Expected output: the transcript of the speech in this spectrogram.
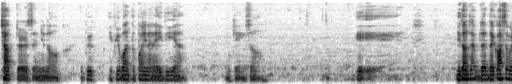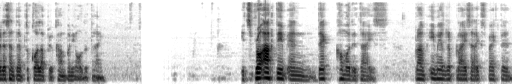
chapters and you know if you if you want to find an idea. Okay so eh, eh, you don't have the, the customer doesn't have to call up your company all the time. It's proactive and decommoditized prompt email replies are expected.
